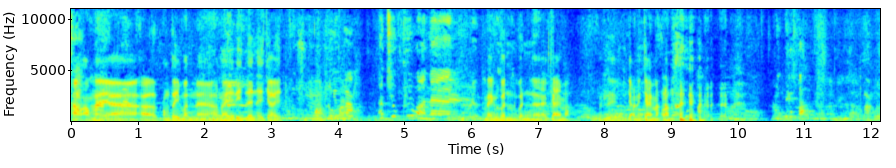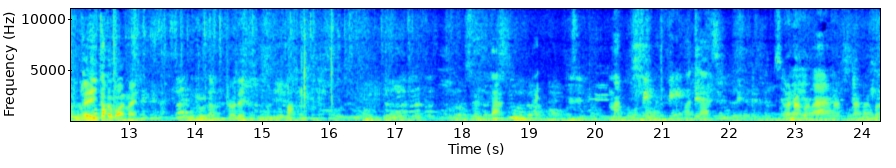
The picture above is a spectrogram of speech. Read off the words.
Sao ông này à, ở công ty mình à, hôm nay đi đến đây chơi. Đang Vinh, Vinh là trai mặt. Vinh này dạo này trai mặt lắm. Ý cho tao gọi mày. Gọi đi. Ừ. ま私7番7番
